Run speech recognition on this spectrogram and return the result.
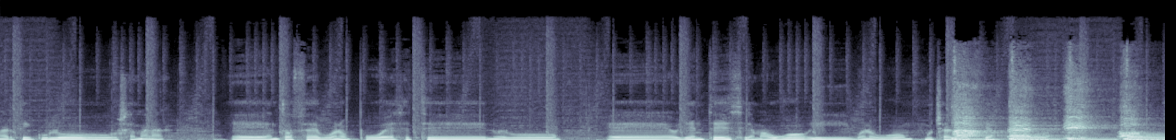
artículo semanal. Eh, entonces, bueno, pues este nuevo oyente se llama Hugo y bueno, Hugo, muchas gracias por,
